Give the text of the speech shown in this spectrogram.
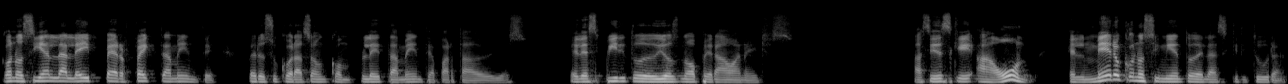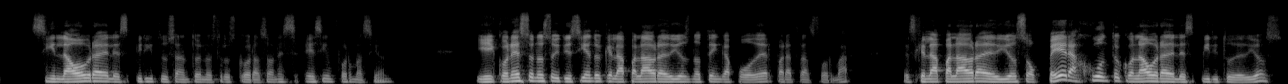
conocían la ley perfectamente, pero su corazón completamente apartado de Dios el Espíritu de Dios no operaba en ellos. Así es que aún el mero conocimiento de la Escritura, sin la obra del Espíritu Santo en nuestros corazones, es información. Y con esto no estoy diciendo que la palabra de Dios no tenga poder para transformar. Es que la palabra de Dios opera junto con la obra del Espíritu de Dios.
